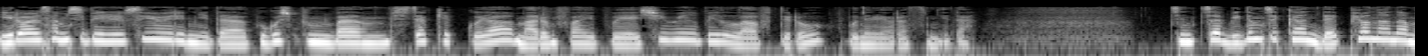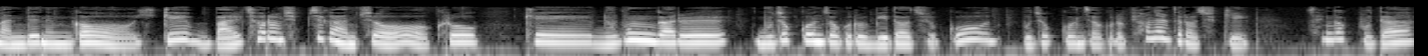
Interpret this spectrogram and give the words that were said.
1월 30일 수요일입니다. 보고 싶은 밤 시작했고요. 마른5의 She Will Be Loved로 문을 열었습니다. 진짜 믿음직한 내 편 하나 만드는 거, 이게 말처럼 쉽지가 않죠. 그렇게 누군가를 무조건적으로 믿어주고, 무조건적으로 편을 들어주기, 생각보다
